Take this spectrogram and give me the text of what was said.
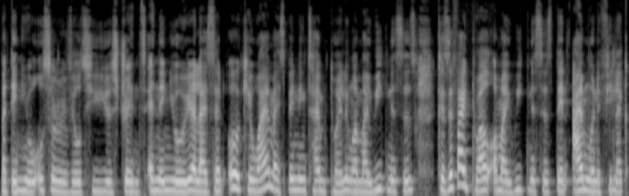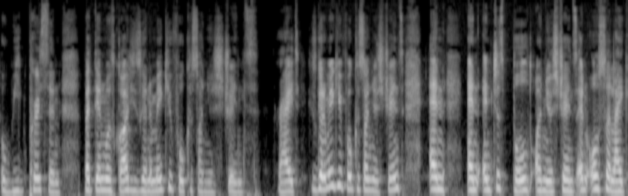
but then He will also reveal to you your strengths, and then you'll realize that oh, okay, why am I spending time dwelling on my weaknesses? Because if I dwell on my weaknesses, then I'm gonna feel like a weak person. But then with God, He's gonna make you focus on your strengths right he's going to make you focus on your strengths and and and just build on your strengths and also like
